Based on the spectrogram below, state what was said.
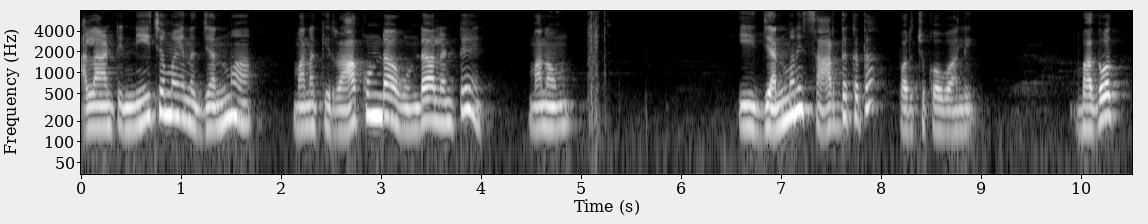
అలాంటి నీచమైన జన్మ మనకి రాకుండా ఉండాలంటే మనం ఈ జన్మని సార్థకత పరుచుకోవాలి. భగవత్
